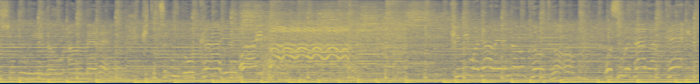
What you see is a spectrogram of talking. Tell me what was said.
土砂降りの雨で一つ動かぬワイパー君は誰のこと忘れたがっている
